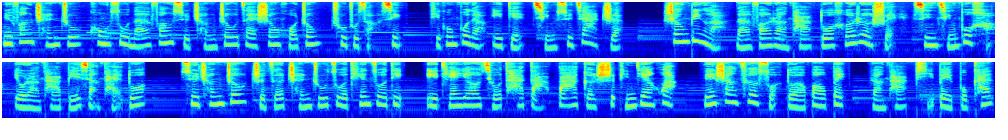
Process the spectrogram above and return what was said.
女方陈竹控诉男方许承洲在生活中处处扫兴，提供不了一点情绪价值。生病了，男方让她多喝热水；心情不好，又让她别想太多。许承洲指责陈竹做天做地，一天要求他打八个视频电话，连上厕所都要报备，让他疲惫不堪。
